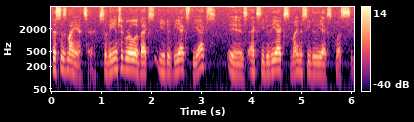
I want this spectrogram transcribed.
This is my answer. So the integral of x e to the x dx is x e to the x minus e to the x plus c.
